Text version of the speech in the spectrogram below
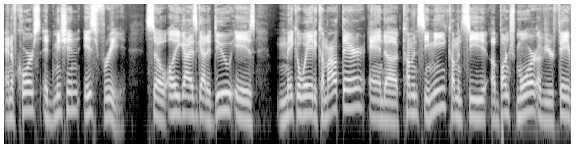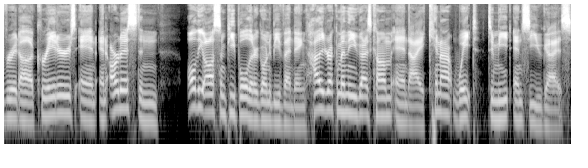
And of course, admission is free. So all you guys got to do is make a way to come out there and uh, come and see me, come and see a bunch more of your favorite uh, creators and, and artists and all the awesome people that are going to be vending. Highly recommend that you guys come, and I cannot wait to meet and see you guys.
